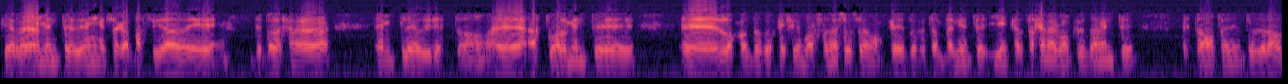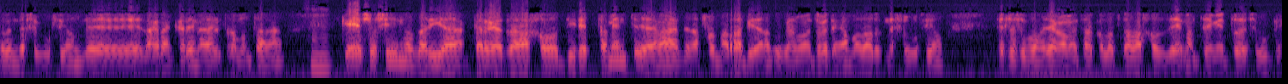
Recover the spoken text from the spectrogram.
que realmente den esa capacidad de, poder generar empleo directo. Eh, actualmente eh, los contratos que firmamos son esos, sabemos que otros están pendientes y en Cartagena concretamente estamos pendientes de la orden de ejecución de la Gran Carena del Tramontana, que eso sí nos daría carga de trabajo directamente y además de una forma rápida, ¿no? porque en el momento que tengamos la orden de ejecución eso supondría comenzar con los trabajos de mantenimiento de ese buque.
